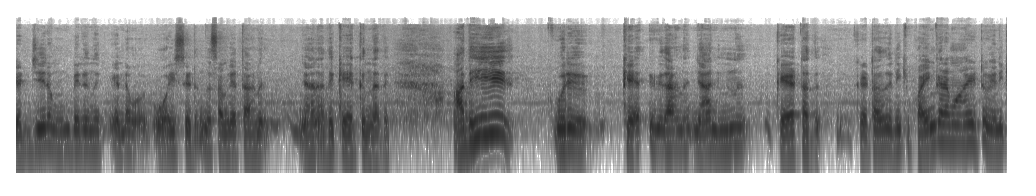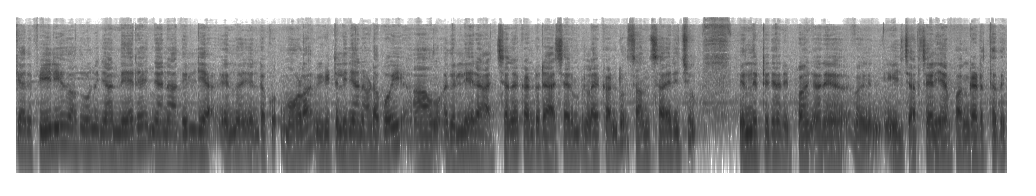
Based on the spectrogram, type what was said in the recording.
ജഡ്ജിയുടെ മുമ്പിൽ നിന്ന് എന്റെ വോയിസ് ഇടുന്ന സമയത്താണ് ഞാനത് കേൾക്കുന്നത്. അതേ ഒരു ഇതാണ് ഞാൻ ഇന്ന് കേട്ടത്. കേട്ടത് എനിക്ക് ഭയങ്കരമായിട്ടും എനിക്കത് ഫീൽ ചെയ്തു. അതുകൊണ്ട് ഞാൻ നേരെ ഞാൻ അതുല്യ എന്ന് എന്റെ മോളെ വീട്ടിൽ ഞാൻ അവിടെ പോയി ആ അതുല്യയുടെ അച്ഛനെ കണ്ടു രാശാരൻ പിള്ളയെ കണ്ടു സംസാരിച്ചു. എന്നിട്ട് ഞാനിപ്പോൾ ഞാൻ ഈ ചർച്ചയിൽ ഞാൻ പങ്കെടുത്തത്.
